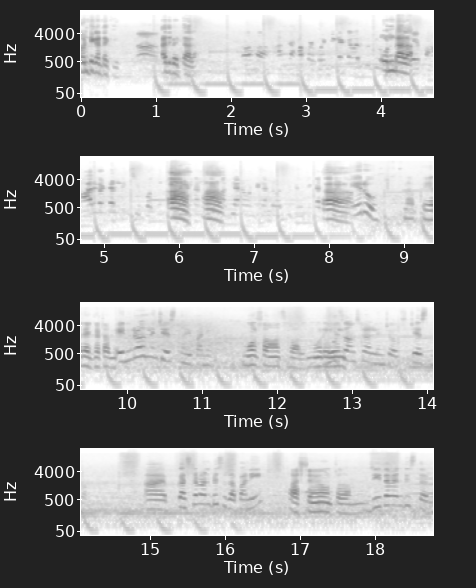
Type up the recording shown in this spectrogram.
ఒంటి గంటకి. అది పెట్టాలా. ఆహా. అక్కడ- అప్పుడు ఒంటి గంట వరకు duty. ఉండాలా. పేరు? నా పేరు వెంకటమ్మ. ఎన్ని రోజుల నుంచి చేస్తున్నావు ఈ పని? మూడు సంవత్సరాలు మూడు సంవత్సరాల నుంచి ఆ, కష్టం అనిపిస్తుందా పని? కష్టమే ఉంటుందమ్మా. జీతం ఎంత ఇస్తారు?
